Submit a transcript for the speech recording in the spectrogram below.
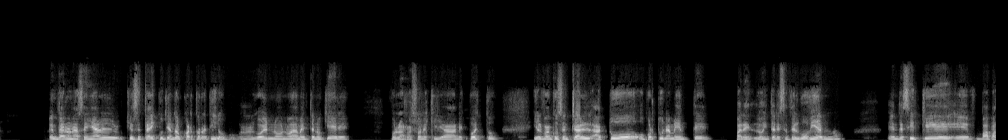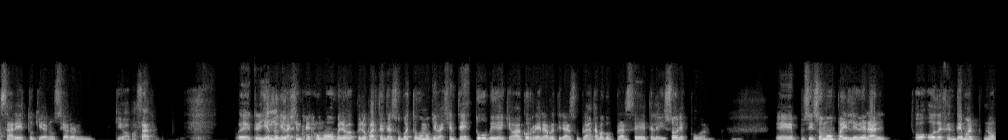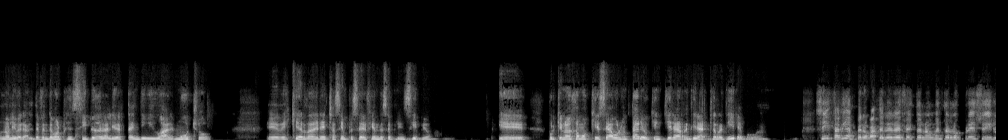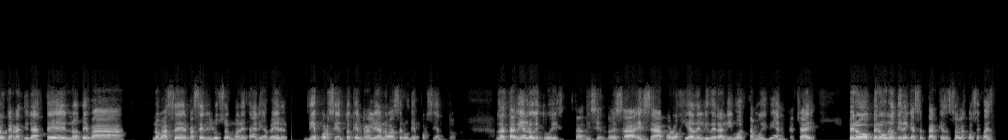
En dar una señal que se está discutiendo el cuarto retiro. El gobierno nuevamente no quiere, por las razones que ya han expuesto, y el Banco Central actuó oportunamente para los intereses del gobierno en decir que eh, va a pasar esto que anunciaron que iba a pasar. Eh, creyendo que la gente es como, pero, pero parten del supuesto como que la gente es estúpida y que va a correr a retirar su plata para comprarse televisores. Pues, si somos un país liberal, o, defendemos, el, no, no, liberal, defendemos el principio de la libertad individual mucho, eh, de izquierda a derecha siempre se defiende ese principio. Eh, ¿Por qué no dejamos que sea voluntario? Quien quiera retirar, que retire. Pues, Sí, está bien, pero va a tener efecto en aumento en los precios y lo que retiraste no te va, no va a ser, va a ser ilusión monetaria. Ver 10% que en realidad no va a ser un 10%. O sea, está bien lo que tú estás diciendo. Esa, esa apología del liberalismo está muy bien, ¿cachai? Pero, pero uno tiene que aceptar que esas son las consecuencias.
